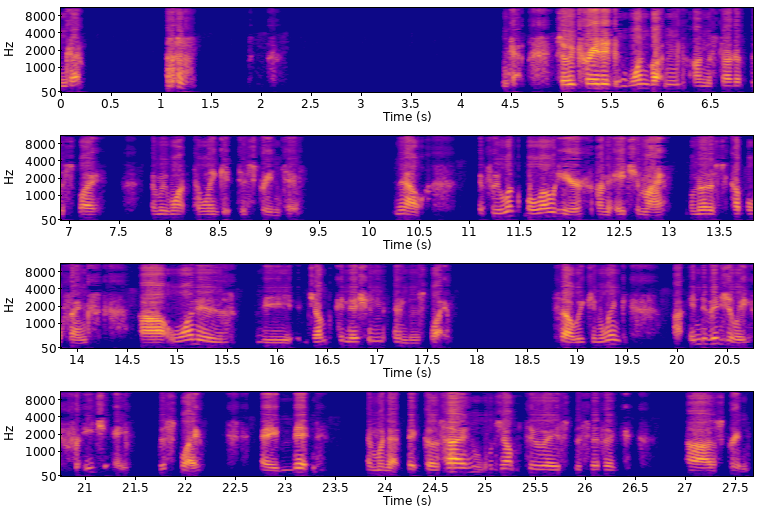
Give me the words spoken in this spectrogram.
Okay. okay. So we created one button on the startup display, and we want to link it to screen two. Now, if we look below here on the HMI, we'll notice a couple things. Uh, one is the jump condition and display. So we can link uh, individually for each display a bit, and when that bit goes high, we'll jump to a specific uh, screen.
